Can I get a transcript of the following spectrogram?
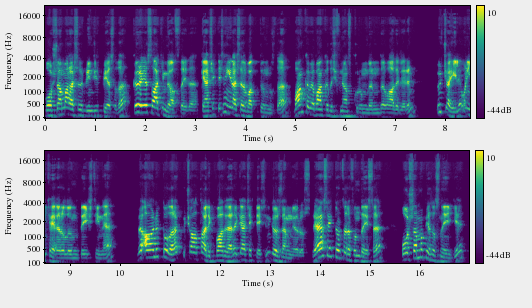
borçlanma araçları birinci piyasada görece sakin bir haftaydı. Gerçekleşen ilaçlara baktığımızda banka ve banka dışı finans kurumlarında vadelerin 3 ay ile 12 ay aralığında değiştiğine ve ağırlıklı olarak 3-6 aylık vadelerde gerçekleştiğini gözlemliyoruz. Reel sektör tarafında ise borçlanma piyasasına ilgi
